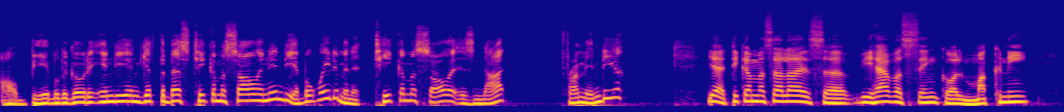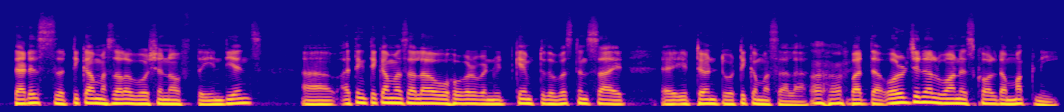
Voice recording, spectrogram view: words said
I'll be able to go to India and get the best tikka masala in India. But wait a minute, tikka masala is not from India? Yeah, tikka masala is. Uh, we have a thing called makhni, that is the tikka masala version of the Indians. Uh, I think tikka masala over when it came to the western side, uh, it turned to a tikka masala. Uh-huh. But the original one is called a makhni.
